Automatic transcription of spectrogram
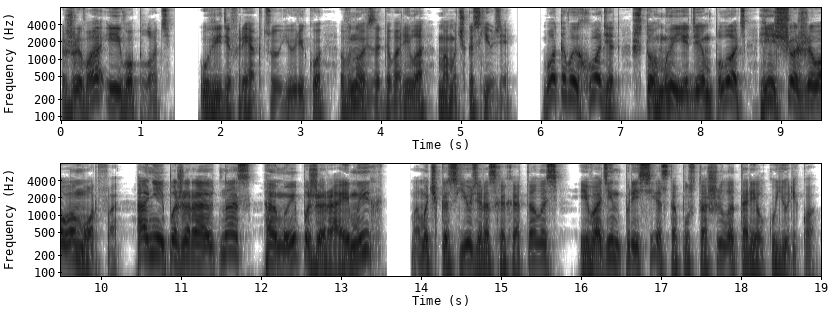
жива и его плоть. Увидев реакцию Юрику, вновь заговорила мамочка Сьюзи. Вот и выходит, что мы едим плоть еще живого морфа. Они пожирают нас, а мы пожираем их. Мамочка Сьюзи расхохоталась и в один присест опустошила тарелку Юрику.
